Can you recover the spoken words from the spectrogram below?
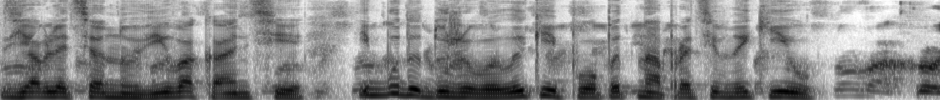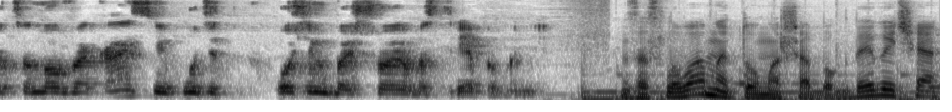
з'являться нові вакансії, і буде дуже великий попит на працівників. Откроются новые вакансии, будет очень большое востребование. За словами Томаша Богдевича,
